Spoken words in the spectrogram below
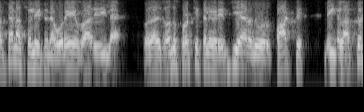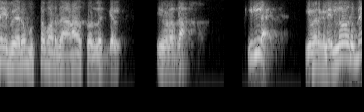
அதான் நான் சொல்லிட்டு இருந்தேன். ஒரே வாரியில. அதாவது இது வந்து புரட்சி தலைவர் எம்ஜிஆர் அது ஒரு பாட்டு. நீங்கள் அத்தனை பேரும் உத்தமர் தானா சொல்லுங்கள். இவ்வளவுதான். இல்ல இவர்கள் எல்லோருமே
